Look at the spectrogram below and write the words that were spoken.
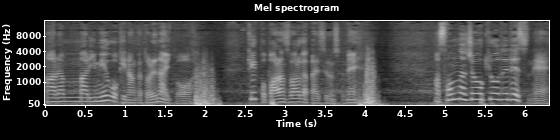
あんまり身動きなんか取れないと結構バランス悪かったりするんですよね、まあ、そんな状況でですね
